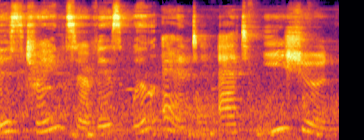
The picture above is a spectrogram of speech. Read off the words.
This train service will end at Yishun.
